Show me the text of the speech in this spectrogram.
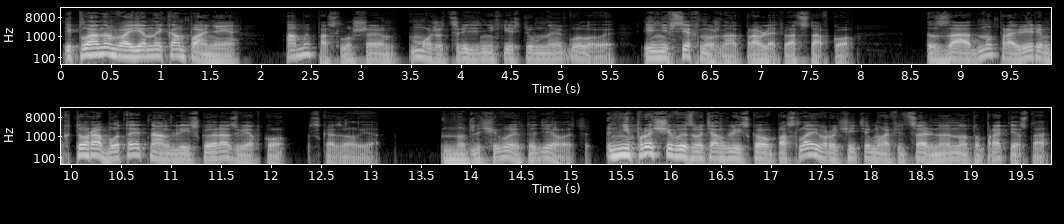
и планом военной кампании, а мы послушаем. Может, среди них есть умные головы, и не всех нужно отправлять в отставку. Заодно проверим, кто работает на английскую разведку, — сказал я. Но для чего это делать? Не проще вызвать английского посла и вручить ему официальную ноту протеста?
